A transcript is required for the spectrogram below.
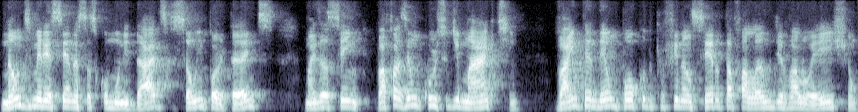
Não desmerecendo essas comunidades que são importantes, mas assim, vá fazer um curso de marketing, vá entender um pouco do que o financeiro está falando de evaluation,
